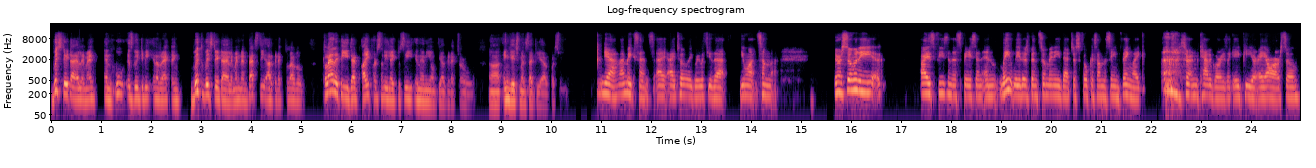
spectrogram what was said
which data element and who is going to be interacting with which data element. And that's the architectural clarity that I personally like to see in any of the architectural uh, engagements that we are pursuing. Yeah, that makes sense. I, I totally agree with you that you want some. There are so many uh, ISVs in this space, and and lately there's been so many that just focus on the same thing, like certain categories like AP or AR. So,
